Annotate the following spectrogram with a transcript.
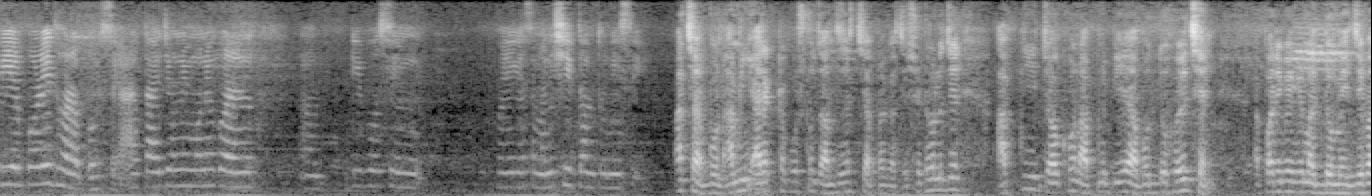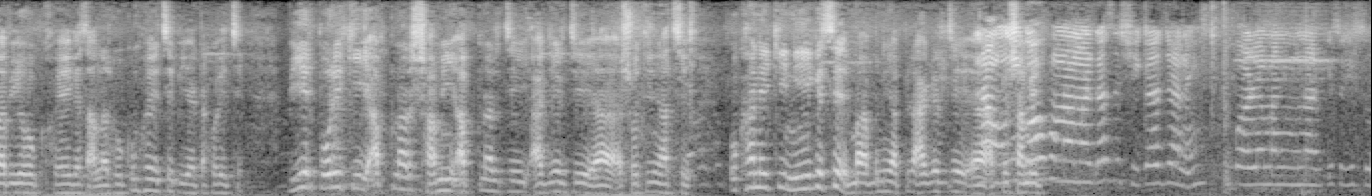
বিয়ের পরেই ধরা পড়ছে। আর তাই জন্য মনে করেন ডিভোর্সিং হয়ে গেছে মানে সিদ্ধান্ত নিছি। আচ্ছা বোন, আমি আরেকটা প্রশ্ন জানতে চাচ্ছি আপনার কাছে। সেটা হলো যে, আপনি যখন আপনি বিয়ে আবদ্ধ হয়েছেন পরিবারের মাধ্যমে যেভাবে হোক হয়ে গেছে, আল্লাহর হুকুম হয়েছে, বিয়েটা হয়েছে। বিয়ের পরে কি আপনার স্বামী, আপনার যে আগের যে সতীন আছে ওখানে কি নিয়ে গেছে? মানে আপনার আগের যে আপনার স্বামী কখনো আমার কাছে স্বীকার জানে পরে মানে উনার কিছু কিছু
